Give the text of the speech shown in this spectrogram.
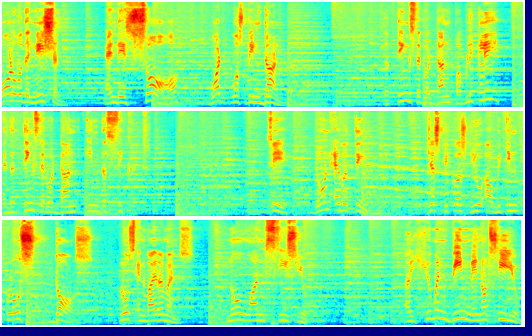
all over the nation, and they saw what was being done. The things that were done publicly and the things that were done in the secret. See, don't ever think just because you are within closed doors, closed environments, no one sees you. A human being may not see you.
